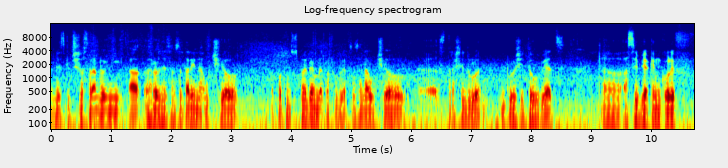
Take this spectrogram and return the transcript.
vždycky přišlo srandovní a hrozně jsem se tady naučil po tom, co jsme dělali metafobii, jak jsem se naučil e, strašně důležitou věc, e, asi v jakémkoliv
